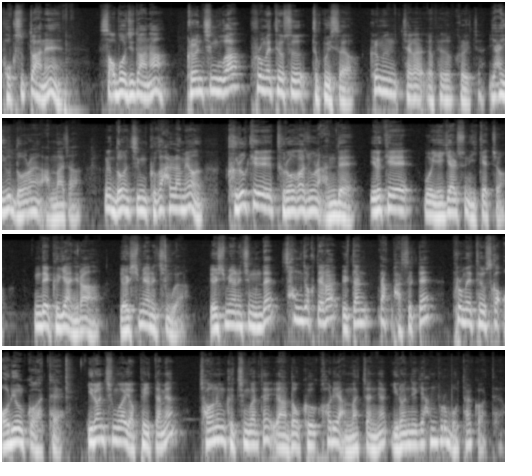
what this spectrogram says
복습도 안 해. 써보지도 않아. 그런 친구가 프로메테우스 듣고 있어요. 그러면 제가 옆에서 그러겠죠. 야, 이거 너랑 안 맞아. 그럼 너 지금 그거 하려면 그렇게 들어가지고는 안 돼. 이렇게 뭐 얘기할 수는 있겠죠. 근데 그게 아니라 열심히 하는 친구야. 열심히 하는 친구인데 성적대가 일단 딱 봤을 때 프로메테우스가 어려울 것 같아. 이런 친구가 옆에 있다면 저는 그 친구한테 야, 너그 컬이 안 맞지 않냐? 이런 얘기 함부로 못 할 것 같아요.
